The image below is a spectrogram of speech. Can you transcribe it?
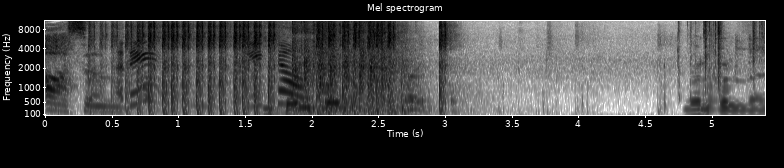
Awesome. अरे ये क्या? हो बुल है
